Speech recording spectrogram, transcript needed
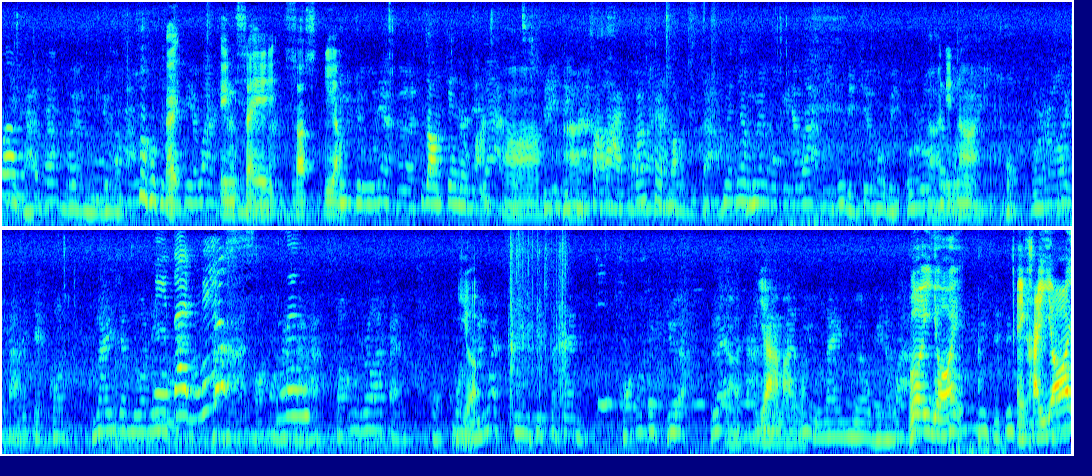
ความเอ้ยเองใส่ซอสเดียงลองกินดูก่อนอ๋ออ่าสาหร่ายมันก็เค็มบอกนิดนึงอ่านิดหน่อย มีแต่นิดนึงเยอะย่ามาหรือเปล่าเฮ้ยย้อย ไอ้ไข่ย้อย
